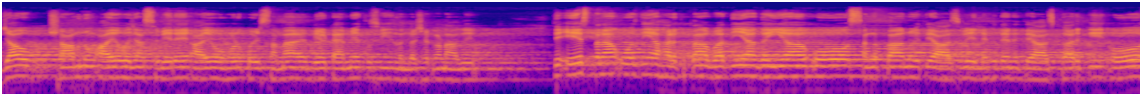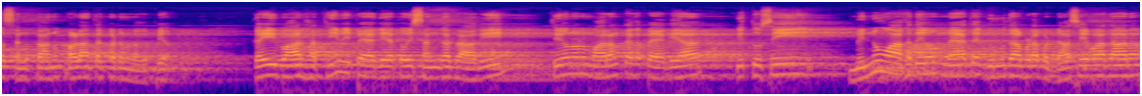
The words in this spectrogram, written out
ਜਾਓ, ਸ਼ਾਮ ਨੂੰ ਆਇਓ ਜਾਂ ਸਵੇਰੇ ਆਇਓ, ਹੁਣ ਕੋਈ ਸਮਾਂ ਹੈ ਬੇਟਾਈਮੇ ਤੁਸੀਂ ਲੰਗਰ ਛਕਣ ਆ ਗਏ। ਤੇ ਇਸ ਤਰ੍ਹਾਂ ਉਸ ਦੀਆਂ ਹਰਕਤਾਂ ਵਧੀਆਂ ਗਈਆਂ, ਉਹ ਸੰਗਤਾਂ ਨੂੰ ਇਤਿਹਾਸ ਵਿੱਚ ਲਿਖਦੇ ਨੇ ਇਤਿਹਾਸਕਾਰ ਕਿ ਉਹ ਸੰਗਤਾਂ ਨੂੰ ਗਾਲਾਂ ਤੱਕ ਕੱਢਣ ਲੱਗ ਪਿਆ। ਕਈ ਵਾਰ ਹੱਥੀਂ ਵੀ ਪੈ ਗਿਆ, ਕੋਈ ਸੰਗਤ ਆ ਗਈ ਤੇ ਉਹਨਾਂ ਨੂੰ ਮਾਰਨ ਤੱਕ ਪੈ ਗਿਆ ਕਿ ਤੁਸੀਂ ਮੈਨੂੰ ਆਖਦੇ ਹੋ, ਮੈਂ ਤੇ ਗੁਰੂ ਦਾ ਬੜਾ ਵੱਡਾ ਸੇਵਾਦਾਰ ਹਾਂ।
